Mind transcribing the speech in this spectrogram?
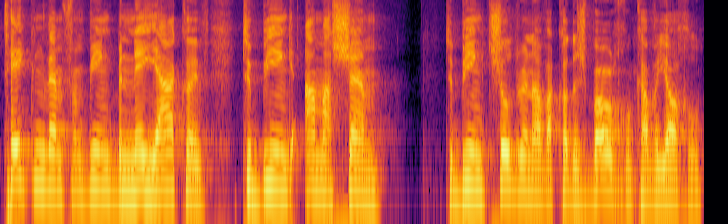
taking them from being Bnei Yaakov to being Am Hashem, to being children of HaKadosh Baruch Hu Kaviyachal.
